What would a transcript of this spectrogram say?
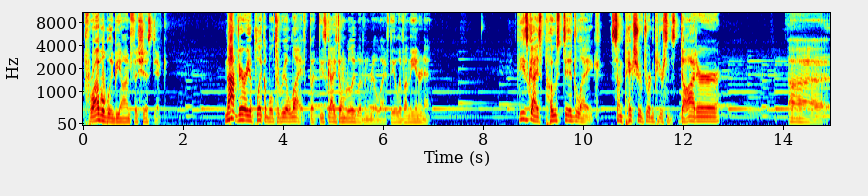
probably beyond fascistic. Not very applicable to real life, but these guys don't really live in real life. They live on the internet. These guys posted like some picture of Jordan Peterson's daughter. Uh,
